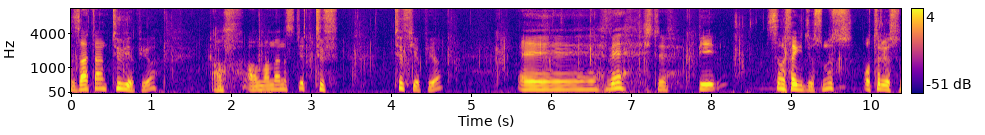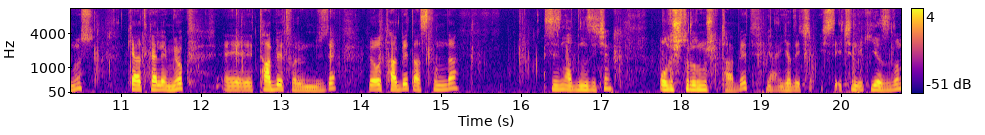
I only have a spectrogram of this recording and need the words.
zaten TÜV yapıyor. Al- Almanlar nasıl diyor? TÜV. TÜV yapıyor. Ee, ve işte bir sınıfa gidiyorsunuz, oturuyorsunuz. Kağıt kalem yok, ee, tablet var önünüzde ve o tablet aslında sizin adınız için oluşturulmuş bir tablet. Yani ya da işte içindeki yazılım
